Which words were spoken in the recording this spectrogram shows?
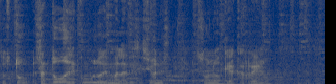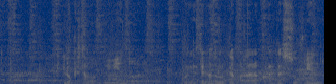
Entonces, todo, o sea, todo ese cúmulo de malas decisiones son los que acarrean lo que estamos viviendo. En este caso, creo que la palabra correcta es sufriendo.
